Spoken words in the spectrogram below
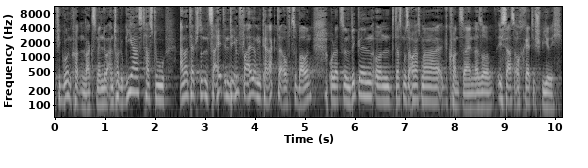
Figuren konnten wachsen. Wenn du Anthologie hast, hast du anderthalb Stunden Zeit in dem Fall, um einen Charakter aufzubauen oder zu entwickeln. Und das muss auch erstmal gekonnt sein. Also ich sah es auch relativ schwierig.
